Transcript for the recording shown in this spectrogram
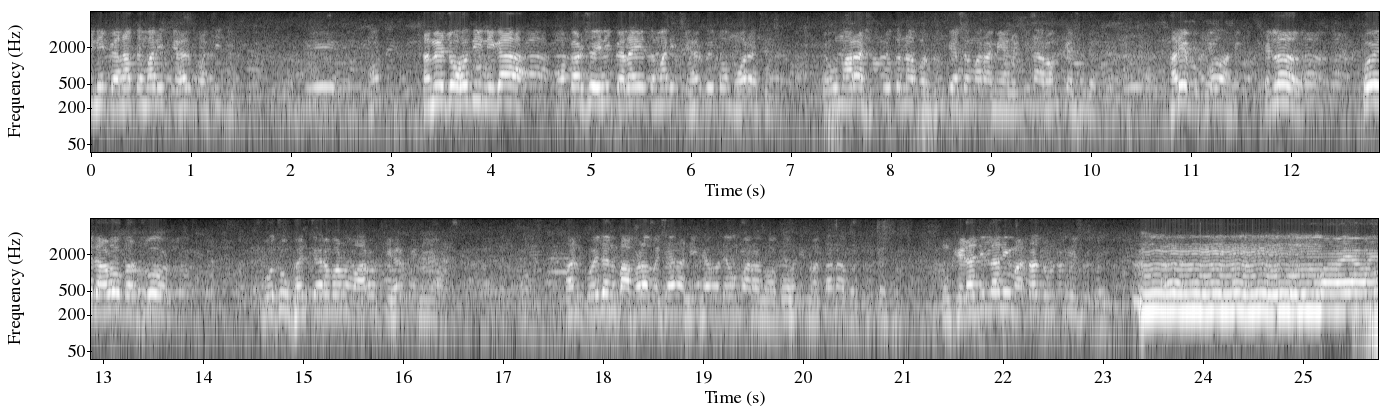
એની પહેલાં તમારી ચહેર પહોંચી ગઈ. તમે જો સુધી નિગાહ પકડશો, એની પહેલાં એ તમારી ચહેર ભાઈ તો મોર હશે. એવું મારા પોતાના પ્રભુ કહે છે, મારા મેલેટીના રોમ કહે છે. હરે ભગવાન. એટલે કોઈ દાડો કરશો બધું ખંચરવાનો મારો ચહેર કંઈ નહીં આવે. અને કોઈ દન બાપડા બચારા નહીં થવા દેવું, મારા નોગોની માતાના કહે હું ખેડા જિલ્લાની માતા જોડતી છું ભાઈ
